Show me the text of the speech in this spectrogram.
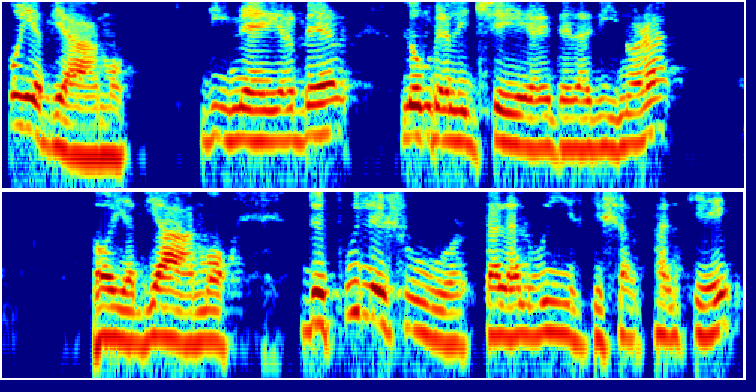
Poi abbiamo di Meyerbeer, L'ombre leggere della Dinora, poi abbiamo Depuis le jour dalla Louise di Charpentier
